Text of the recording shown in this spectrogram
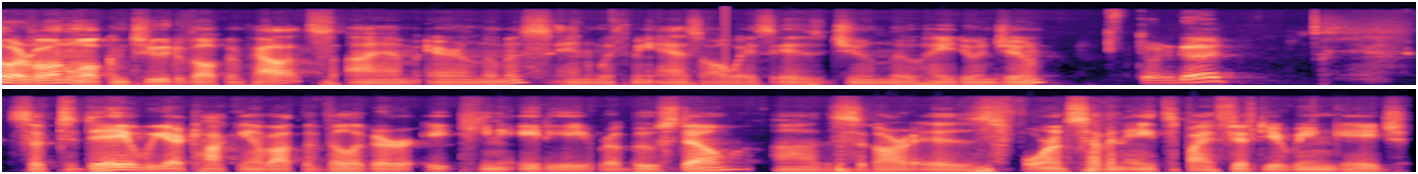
Hello, everyone. Welcome to Developing Palates. I am Aaron Loomis, and with me, as always, is Jiunn Liu. How you doing, Jiunn? Doing good. So today we are talking about the Villiger 1888 Robusto. Uh, the cigar is four and seven eighths by 50 ring gauge.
